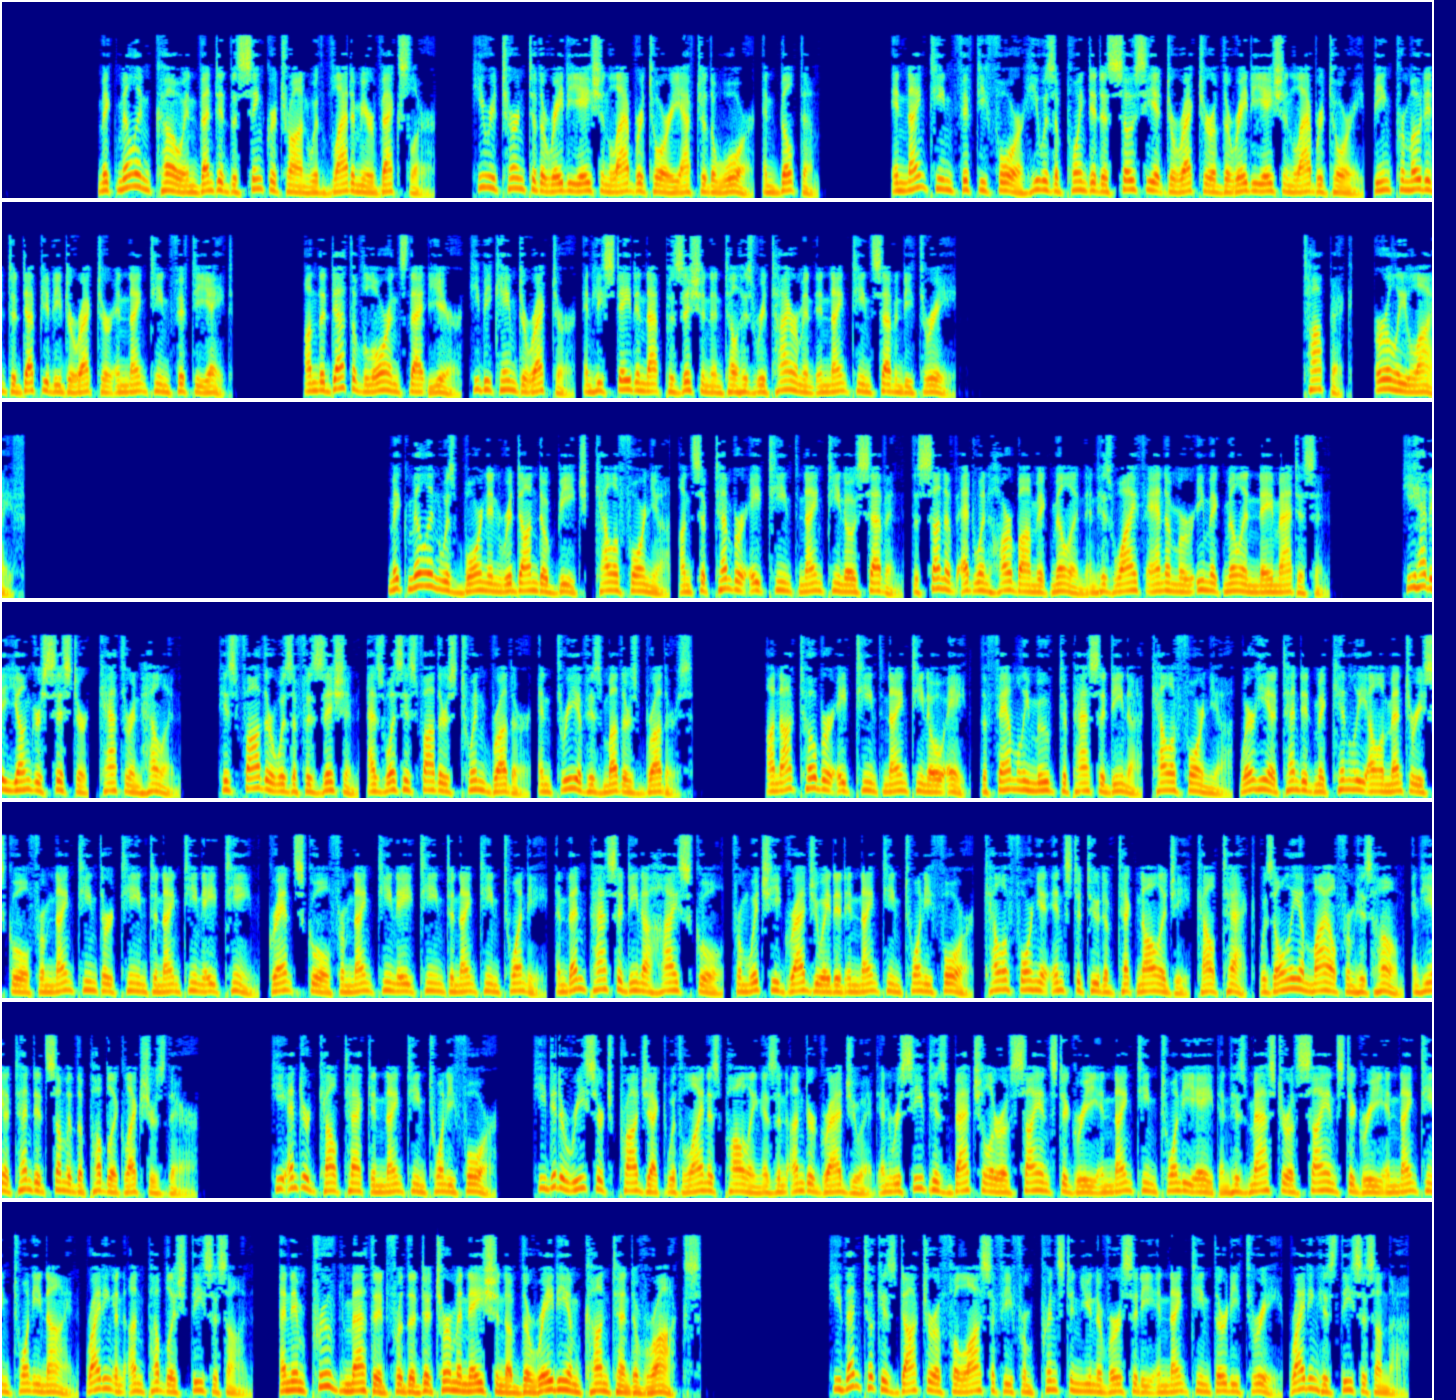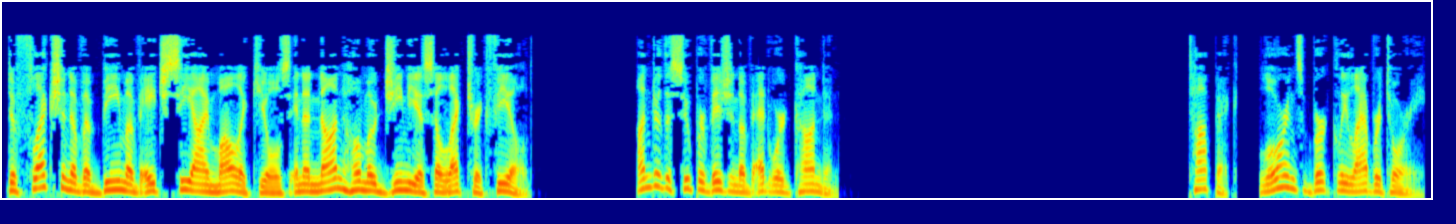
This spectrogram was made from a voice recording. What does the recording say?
McMillan co-invented the synchrotron with Vladimir Veksler. He returned to the radiation laboratory after the war, and built them. In 1954 he was appointed Associate Director of the Radiation Laboratory, being promoted to Deputy Director in 1958. On the death of Lawrence that year, he became director, and he stayed in that position until his retirement in 1973. Early life McMillan was born in Redondo Beach, California, on September 18, 1907, the son of Edwin Harbaugh McMillan and his wife Anna Marie McMillan née Mattison. He had a younger sister, Catherine Helen. His father was a physician, as was his father's twin brother, and three of his mother's brothers. On October 18, 1908, the family moved to Pasadena, California, where he attended McKinley Elementary School from 1913 to 1918, Grant School from 1918 to 1920, and then Pasadena High School, from which he graduated in 1924. California Institute of Technology Caltech was only a mile from his home, and he attended some of the public lectures there. He entered Caltech in 1924. He did a research project with Linus Pauling as an undergraduate and received his Bachelor of Science degree in 1928 and his Master of Science degree in 1929, writing an unpublished thesis on an improved method for the determination of the radium content of rocks. He then took his Doctor of Philosophy from Princeton University in 1933, writing his thesis on the deflection of a beam of HCl molecules in a non-homogeneous electric field. Under the supervision of Edward Condon. Lawrence Berkeley Laboratory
